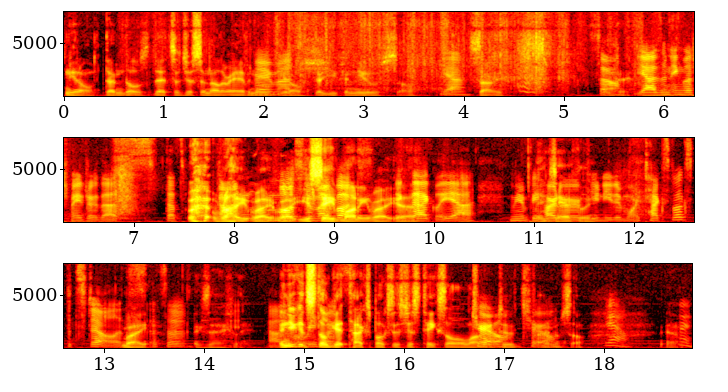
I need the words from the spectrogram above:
you know then those that's just another avenue you know that you can use so yeah. sorry So Okay. yeah, as an English major, that's that's Right, right, gotten right, right. You save books. money, right, yeah. Exactly. Yeah. I mean, it'd be harder if you needed more textbooks, but still, it's, Right. It's a exactly and you valuable can still get textbooks it just takes a little longer True, to true. find them so yeah. Yeah. Nice.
